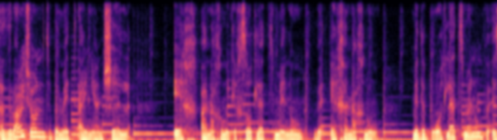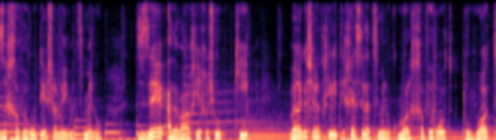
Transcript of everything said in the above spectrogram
אז דבר ראשון זה באמת העניין של איך אנחנו מתייחסות לעצמנו ואיך אנחנו מדברות לעצמנו ואיזה חברות יש לנו עם עצמנו. זה הדבר הכי חשוב, כי ברגע שנתחיל להתייחס אל עצמנו כמו אל חברות טובות,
